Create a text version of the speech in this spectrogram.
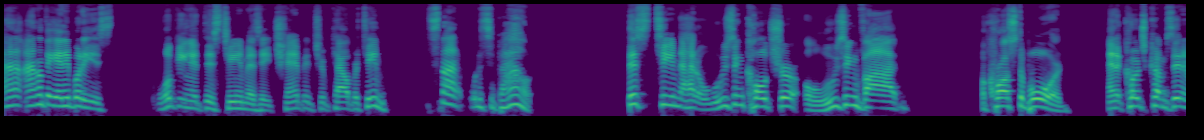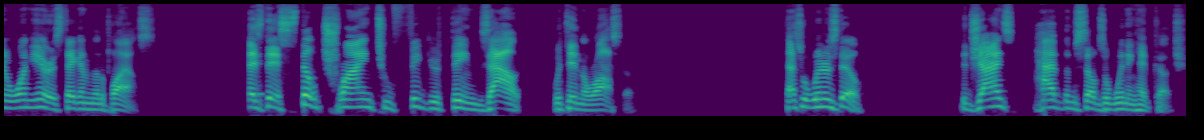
I don't think anybody is looking at this team as a championship caliber team. It's not what it's about. This team that had a losing culture, a losing vibe, across the board, and a coach comes in in one year is taking them to the playoffs as they're still trying to figure things out within the roster. That's what winners do. The Giants have themselves a winning head coach.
